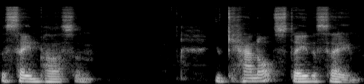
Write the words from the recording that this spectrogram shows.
the same person. You cannot stay the same.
